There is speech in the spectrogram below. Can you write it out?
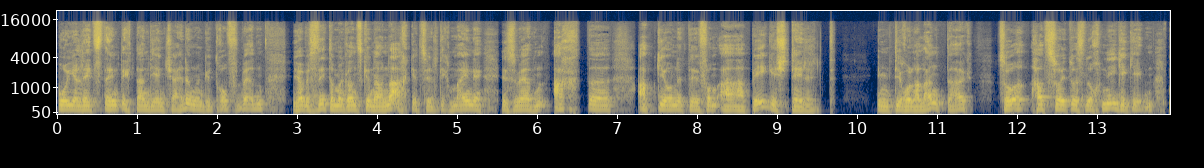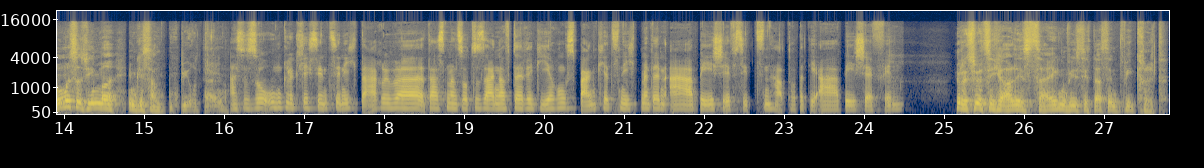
wo ja letztendlich dann die Entscheidungen getroffen werden. Ich habe jetzt nicht einmal ganz genau nachgezählt. Ich meine, es werden acht äh, Abgeordnete vom AAB gestellt im Tiroler Landtag. So hat es so etwas noch nie gegeben. Man muss es immer im Gesamten beurteilen. Also so unglücklich sind Sie nicht darüber, dass man sozusagen auf der Regierungsbank jetzt nicht mehr den AAB-Chef sitzen hat oder die AAB-Chefin. Ja, das wird sich ja alles zeigen, wie sich das entwickelt.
